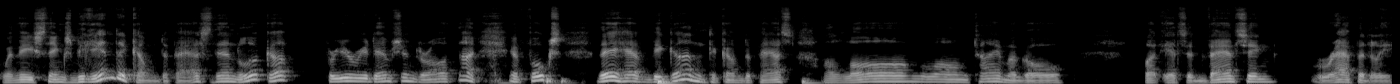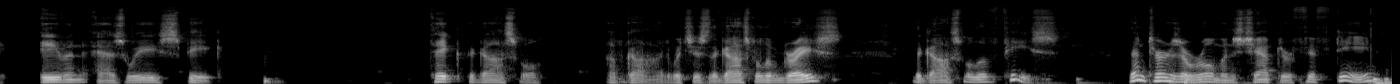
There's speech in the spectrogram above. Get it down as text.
when these things begin to come to pass, then look up for your redemption draweth nigh. And folks, they have begun to come to pass a long, long time ago but it's advancing rapidly even as we speak. Take the gospel of God, which is the gospel of grace, the gospel of peace. Then turn to Romans chapter 15.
